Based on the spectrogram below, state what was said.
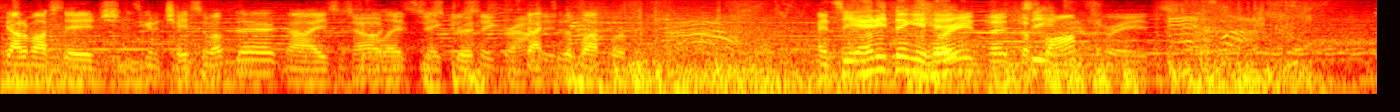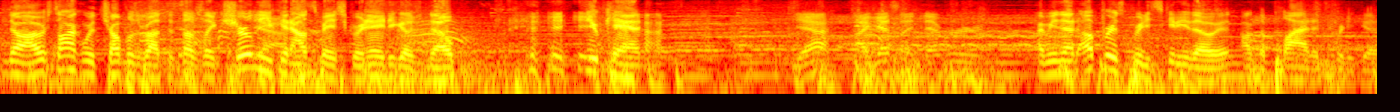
he's got him off stage. He's gonna chase him up there. Nah, he's just No, gonna let Snake drift back to the platform. And see anything he hit. The, the see- bomb trades. No, I was talking with Chumples about this. I was like, surely you can outspace Grenade. He goes, nope. You can't. Yeah, I guess I never. I mean, that upper is pretty skinny though. It- On the plat, it's pretty good.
